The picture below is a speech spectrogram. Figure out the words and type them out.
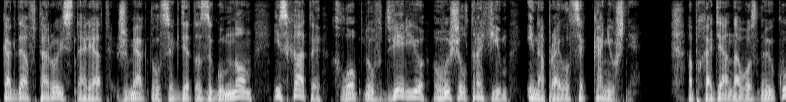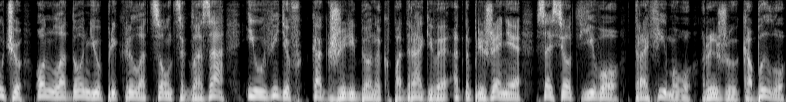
Когда второй снаряд жмякнулся где-то за гумном, из хаты, хлопнув дверью, вышел Трофим и направился к конюшне. Обходя навозную кучу, он ладонью прикрыл от солнца глаза и, увидев, как жеребенок, подрагивая от напряжения, сосет его, Трофимову, рыжую кобылу,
